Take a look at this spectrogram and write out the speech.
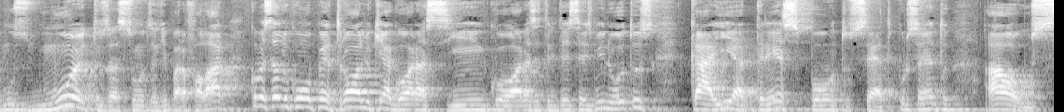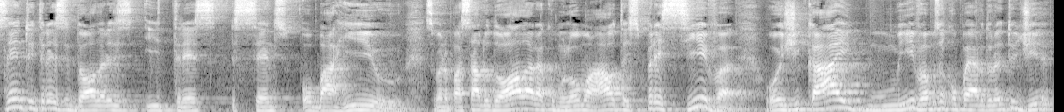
temos muitos assuntos aqui para falar. Começando com o petróleo, que agora às 5 horas e 36 minutos caía 3,7% aos 113 dólares e 3 cents o barril. Semana passada o dólar acumulou uma alta expressiva, hoje cai e vamos acompanhar durante o dia,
